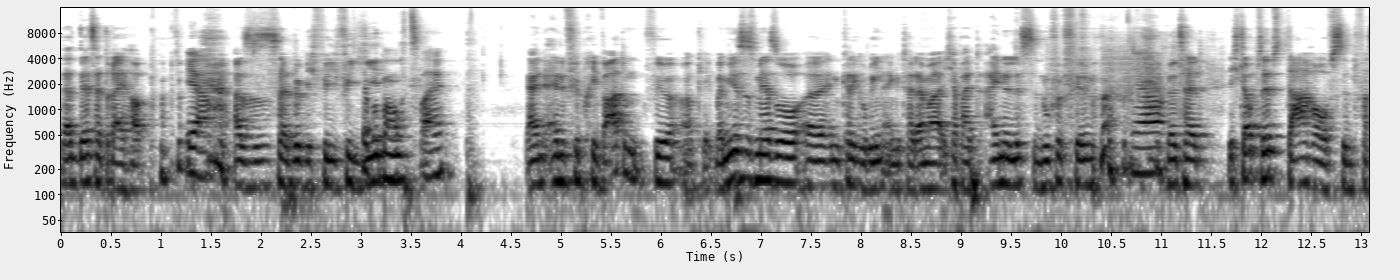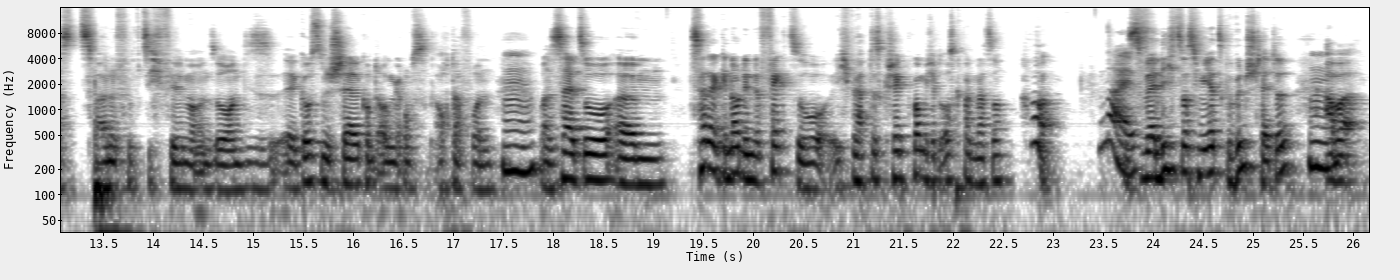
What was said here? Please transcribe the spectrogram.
der derzeit drei habe. Ja, Also es ist halt wirklich für, für ich habe jeden. aber auch zwei. Eine, eine für privat und für. Okay, bei mir ist es mehr so äh, in Kategorien eingeteilt. Einmal, ich habe halt eine Liste nur für Filme. Ja. Weil es halt, ich glaube, selbst darauf sind fast 250 Filme und so. Und dieses äh, Ghost in the Shell kommt auch, auch davon. Hm. Und es ist halt so, ähm, das hat halt genau den Effekt so. Ich habe das geschenkt bekommen, ich habe es ausgepackt und dachte so, ha, Nice. das wäre nichts, was ich mir jetzt gewünscht hätte. Mhm. Aber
